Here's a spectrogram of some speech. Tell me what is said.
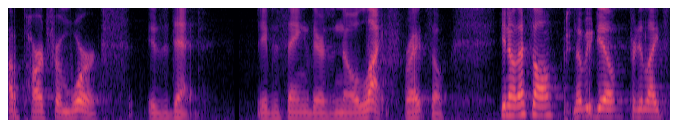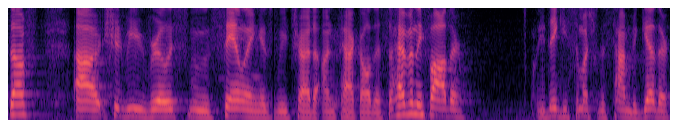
apart from works is dead. James is saying there's no life, right? So, you know, that's all. No big deal. Pretty light stuff. Uh, should be really smooth sailing as we try to unpack all this. So, Heavenly Father, we thank you so much for this time together.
